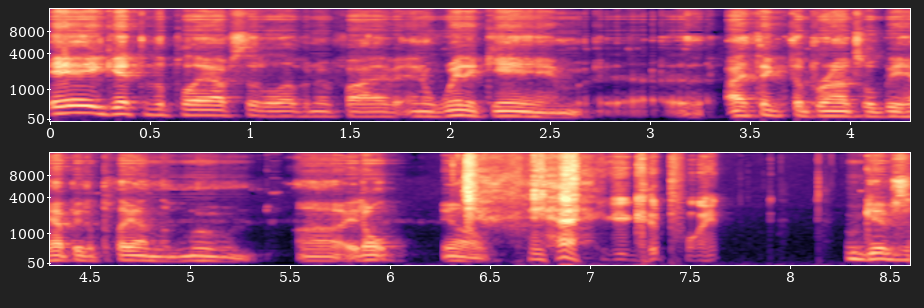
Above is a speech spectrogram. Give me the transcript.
a get to the playoffs at eleven and five and win a game, uh, I think the Browns will be happy to play on the moon. Uh, I don't, you know. yeah, good point. Who gives?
